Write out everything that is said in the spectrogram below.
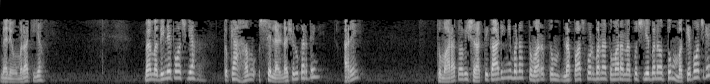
میں نے عمرہ کیا، میں مدینے پہنچ گیا، تو کیا ہم اس سے لڑنا شروع کر دیں گے؟ ارے، تمہارا تو ابھی شناختی کارڈ ہی نہیں بنا، تمہارا تم نہ پاسپورٹ بنا، تمہارا نہ کچھ یہ بنا تم مکے پہنچ گئے؟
